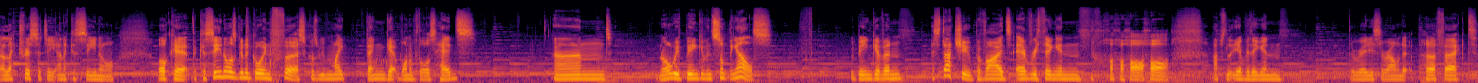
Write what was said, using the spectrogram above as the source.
electricity and a casino. Okay, the casino is going to go in first because we might then get one of those heads. And no, we've been given something else. We've been given a statue. Provides everything in... Absolutely everything in the radius around it. Perfect.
